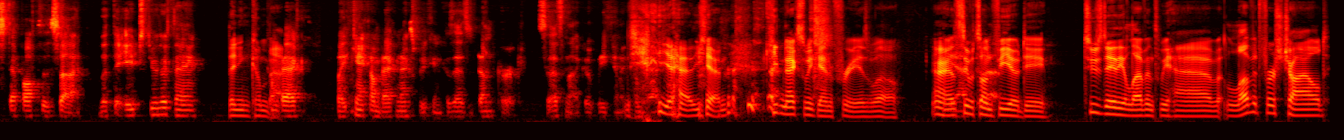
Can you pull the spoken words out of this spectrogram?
step off to the side, let the apes do their thing, Then you can come come back. back. Like you can't come back next weekend because that's Dunkirk, so that's not a good weekend. To come back. yeah, yeah. Keep next weekend free as well. All right, let's see what's on. VOD. Tuesday the 11th, we have Love at First Child,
